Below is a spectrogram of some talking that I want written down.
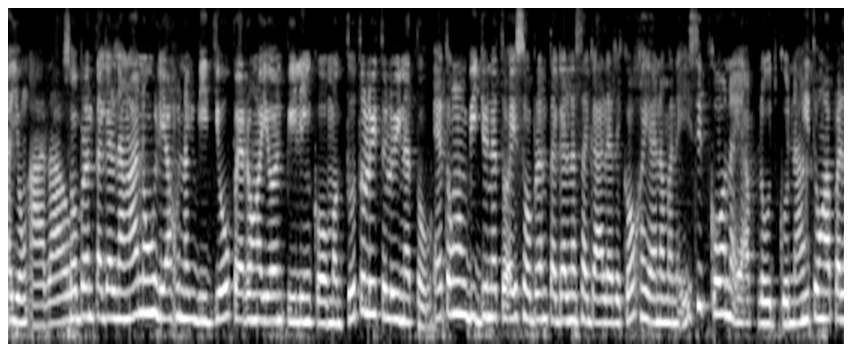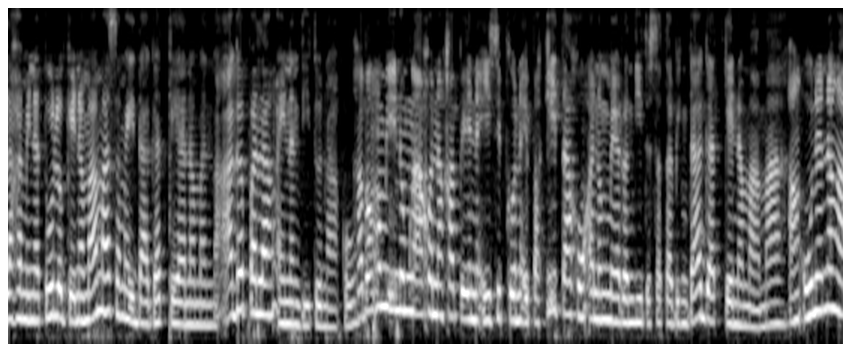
ngayong araw. Sobrang tagal na nga nung huli ako nag-video pero ngayon feeling ko magtutuloy-tuloy na to. Etong video na to ay sobrang tagal na sa gallery ko kaya naman naisip ko na i-upload ko na. Dito nga pala kami natulog kay na mama sa may dagat kaya naman maaga pa lang ay nandito na ako. Habang umiinom nga ako ng kape, naisip ko na ipakita kung anong meron dito sa tabing dagat kay na mama. Ang una na nga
